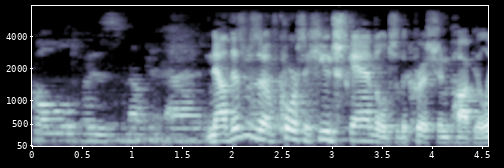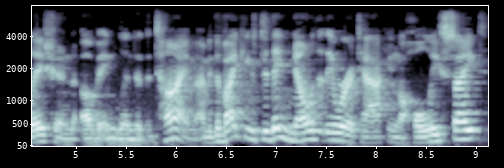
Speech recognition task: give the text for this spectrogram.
gold was melted down. Now, this was, of course, a huge scandal to the Christian population of England at the time. I mean, the Vikings, did they know that they were attacking a holy site?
